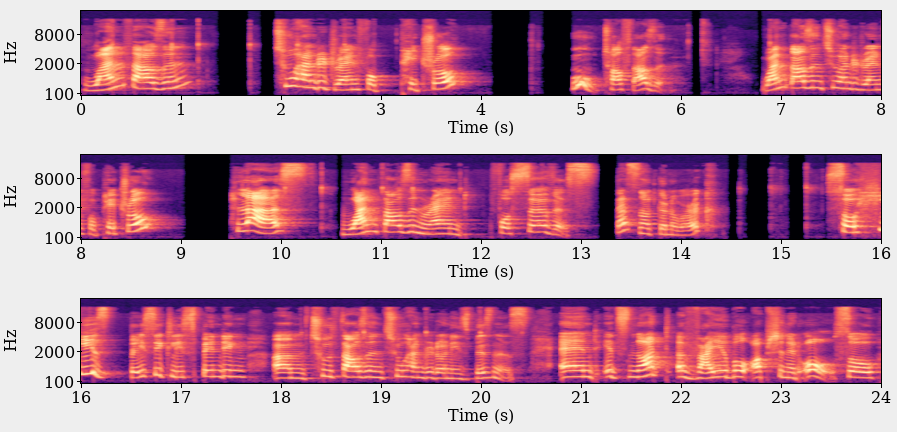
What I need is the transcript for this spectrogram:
1,200 Rand for petrol. Ooh, 12,000. 1,200 Rand for petrol plus 1,000 Rand for service. That's not going to work. So he's basically spending um, 2,200 on his business and it's not a viable option at all. So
